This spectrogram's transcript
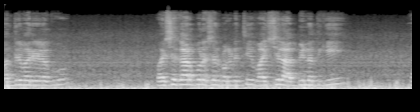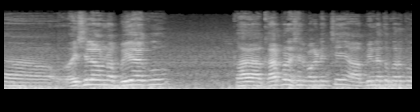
మంత్రివర్యులకు వైశ్య కార్పొరేషన్ ప్రకటించి వైశ్యుల అభ్యున్నతికి వైశ్యలో ఉన్న బీదలకు కా- కార్పొరేషన్ ప్రకటించి ఆ అభ్యున్నతి కొరకు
